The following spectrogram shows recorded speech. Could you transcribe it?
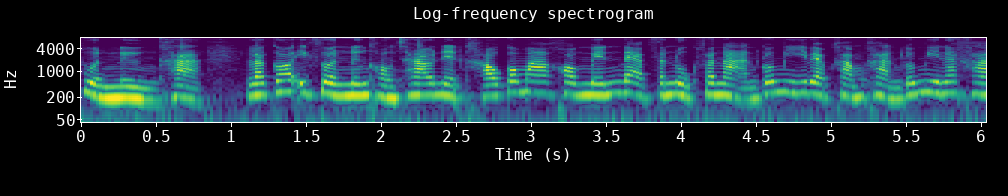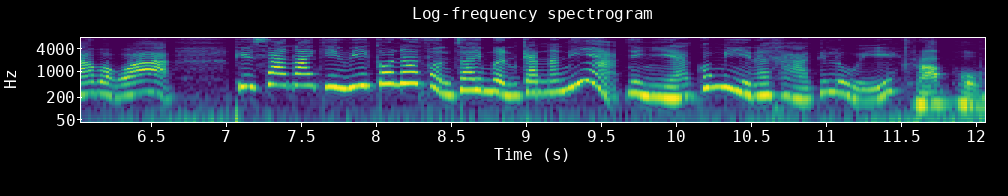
ส่วนหนึ่งค่ะ แล้วก็อีกส่วนหนึ่งของชาวเน็ตเขาก็มาคอมเมนต์แบบสนุกสนานก็มีแบบขำขันก็มีนะคะ บอกว่าพิซซ่าหนากีวีก็น่าสนใจเหมือนกันนะเนี่ย อย่างเงี้ยก็มีนะคะพี่หลุย ครับผม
